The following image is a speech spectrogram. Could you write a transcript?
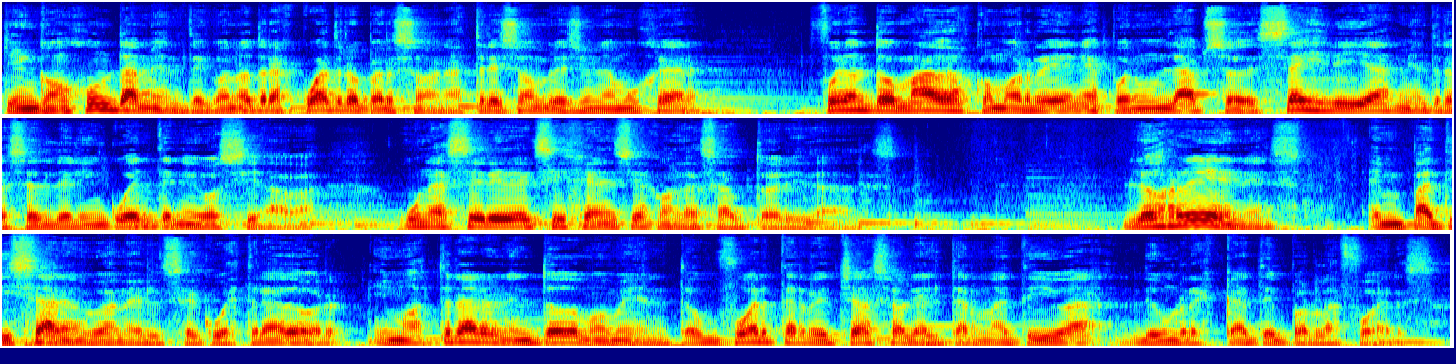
quien conjuntamente con otras cuatro personas, tres hombres y una mujer, fueron tomados como rehenes por un lapso de seis días mientras el delincuente negociaba una serie de exigencias con las autoridades. Los rehenes empatizaron con el secuestrador y mostraron en todo momento un fuerte rechazo a la alternativa de un rescate por la fuerza.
